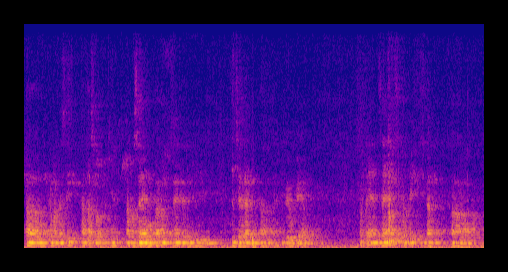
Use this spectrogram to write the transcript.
Uh, terima kasih atas waktunya. Nama saya Mubarak, saya dari jajaran uh, BUGM. Pertanyaan saya seperti ini, uh,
